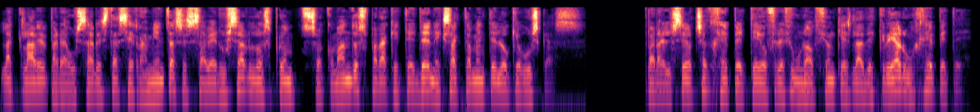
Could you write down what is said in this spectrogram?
La clave para usar estas herramientas es saber usar los prompts o comandos para que te den exactamente lo que buscas. Para el SEO Chat GPT ofrece una opción que es la de crear un GPT.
